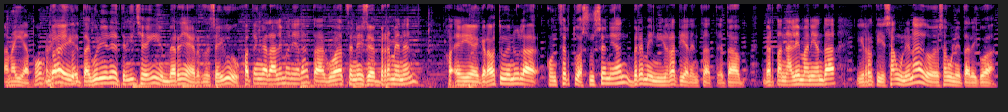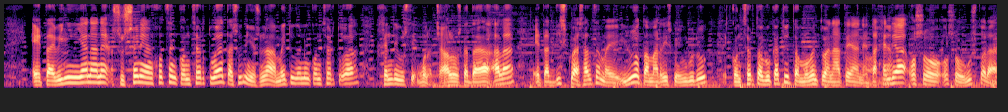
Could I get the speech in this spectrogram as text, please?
anaia pobre. Bai, eta guri ere trikitxe egin berdina gertatzen zaigu. Joaten gara Alemaniara eta gogatzen naiz eh, Bremenen, eh, grabatu genuela kontzertua zuzenean Bremen irratiarentzat eta bertan Alemanian da irrati ezagunena edo ezagunetarikoa. Eta ibili ginean zuzenean jotzen kontzertua eta zu dinosuna, amaitu genuen kontzertua, jende guzti, bueno, txagalozka eta hala, eta diskoa saltzen bai, iruro hamar disko inguru, kontzertua bukatu eta momentuan atean. Eta jendea oso, oso gustora,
